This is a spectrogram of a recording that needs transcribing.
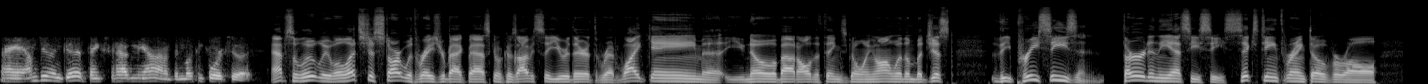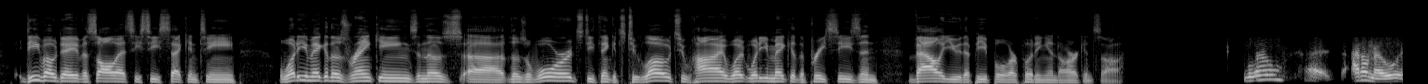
Hey, I'm doing good. Thanks for having me on. I've been looking forward to it. Absolutely. Well, let's just start with Razorback basketball because obviously you were there at the red white game. Uh, you know about all the things going on with them, but just the preseason, third in the SEC, 16th ranked overall. Devo Davis, all SEC second team. What do you make of those rankings and those uh, those awards? Do you think it's too low, too high? What What do you make of the preseason value that people are putting into Arkansas? Well, uh, I don't know.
